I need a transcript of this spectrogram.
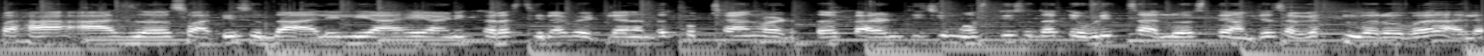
पहा आज स्वाती सुद्धा आलेली आहे आणि खरंच तिला भेटल्यानंतर खूप छान वाटतं कारण तिची मस्ती सुद्धा तेवढीच चालू असते आमच्या सगळ्यांबरोबर आल्या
